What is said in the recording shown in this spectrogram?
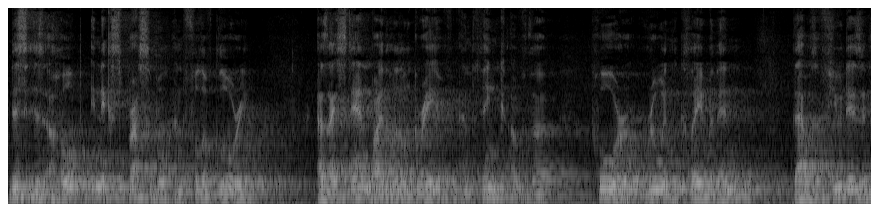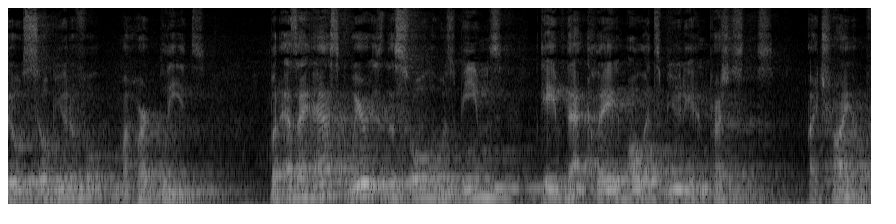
This is a hope inexpressible and full of glory. As I stand by the little grave and think of the poor, ruined clay within, that was a few days ago so beautiful, my heart bleeds. But as I ask, where is the soul whose beams gave that clay all its beauty and preciousness? I triumph.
